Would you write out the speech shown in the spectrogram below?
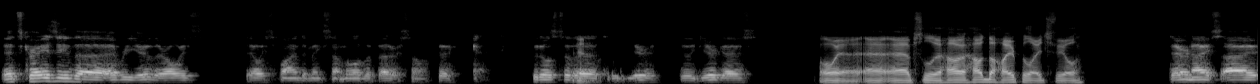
It's crazy. The every year they're always they always find to make something a little bit better. So okay. kudos to the yeah. to the gear to the gear guys. Oh yeah, absolutely. How how'd the Hyperlites feel? They're nice. I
